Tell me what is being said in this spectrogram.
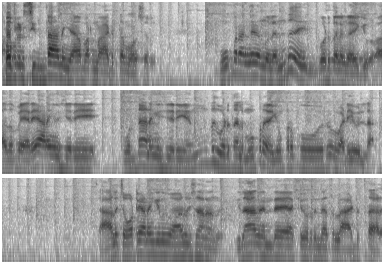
അപ്പോൾ ഫ്രണ്ട്സ് ഇതാണ് ഞാൻ പറഞ്ഞ അടുത്ത മോൺസ്റ്റർ മൂപ്പർ അങ്ങനെയൊന്നുമില്ല. എന്ത് കൊടുത്താലും കഴിക്കും. അതിപ്പോൾ ഇരയാണെങ്കിലും ശരി ഫുഡാണെങ്കിലും ശരി എന്ത് കൊടുത്താലും മൂപ്പർ കഴിക്കും. മൂപ്പർക്ക് ഒരു വടിയുമില്ല ആൾ ചോട്ടയാണെങ്കിലും ആൾ ഉഷാറാണ്. ഇതാണ് എന്റെ അക്യൂറിന്റെ അകത്തുള്ള അടുത്ത ആൾ.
